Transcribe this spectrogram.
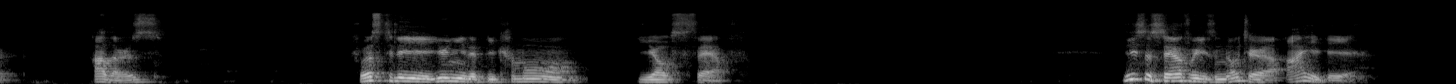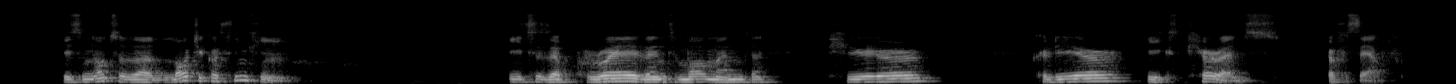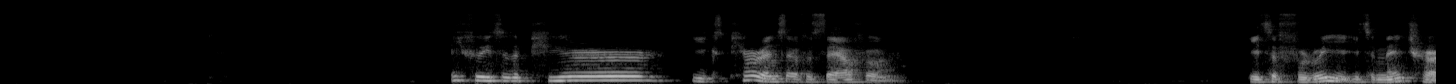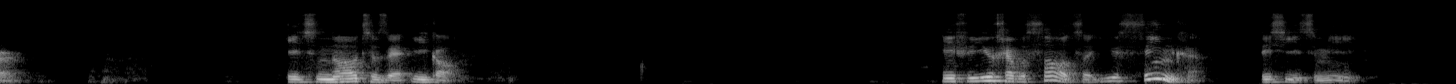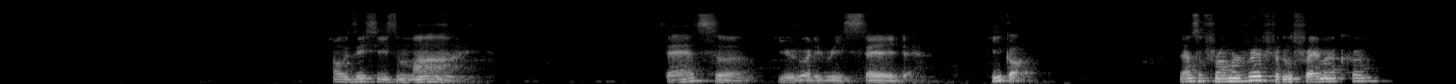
others. Firstly, you need to become yourself. This self is not an idea. It's not the logical thinking. It's the present moment, pure, clear experience of self. if it's the pure experience of self, it's free, it's nature. It's not the ego. If you have thoughts, you think this is me. Oh, this is mine. That's uh, usually we said ego. That's from a reference framework,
